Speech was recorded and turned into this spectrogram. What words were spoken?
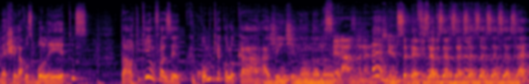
né? Chegava os boletos, tal. O que que iam fazer? Como que ia colocar a gente no... no, no... Serasa, né? É, tinha. CPF 0000000.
